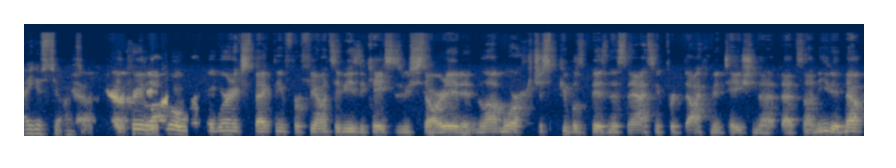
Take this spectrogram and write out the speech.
I used to Answer. Yeah, it created a lot more work we weren't expecting for fiance visa cases we started, and a lot more just people's business and asking for documentation that that's not needed. Now,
